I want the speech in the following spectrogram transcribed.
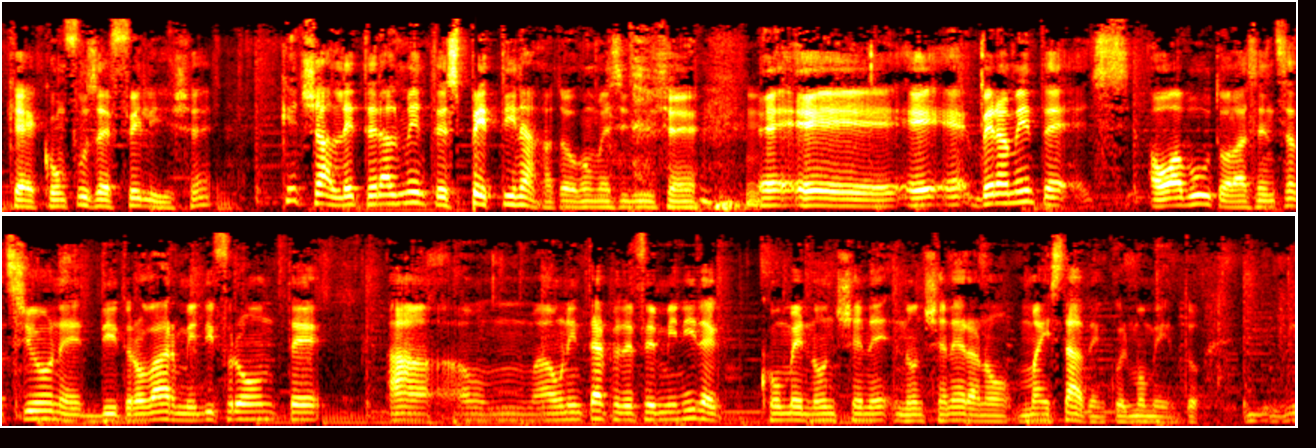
che è Confusa e Felice, che ci ha letteralmente spettinato, come si dice. e, e- e- veramente ho avuto la sensazione di trovarmi di fronte a, a un, a un interprete femminile come non ce, ne, non ce n'erano mai state in quel momento,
